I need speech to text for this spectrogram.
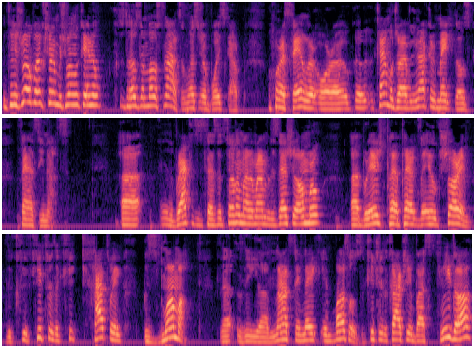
If you those are most knots, unless you're a Boy Scout or a sailor or a, a camel driver, you're not going to make those fancy knots. Uh, in the brackets it says, it's talking about the Rambam, the Zesha Omru, uh, Beresh Perek Ve'iluk Shorim, the Kitzer, the Katre, Bizmama, the, the um, knots they make in muzzles, the Kitzer, the Katre, Bastrida,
